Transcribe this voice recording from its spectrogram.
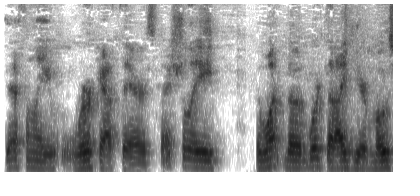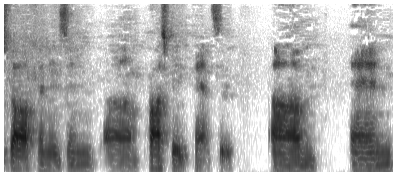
definitely work out there, especially the one the work that I hear most often is in um, prostate cancer, um, and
